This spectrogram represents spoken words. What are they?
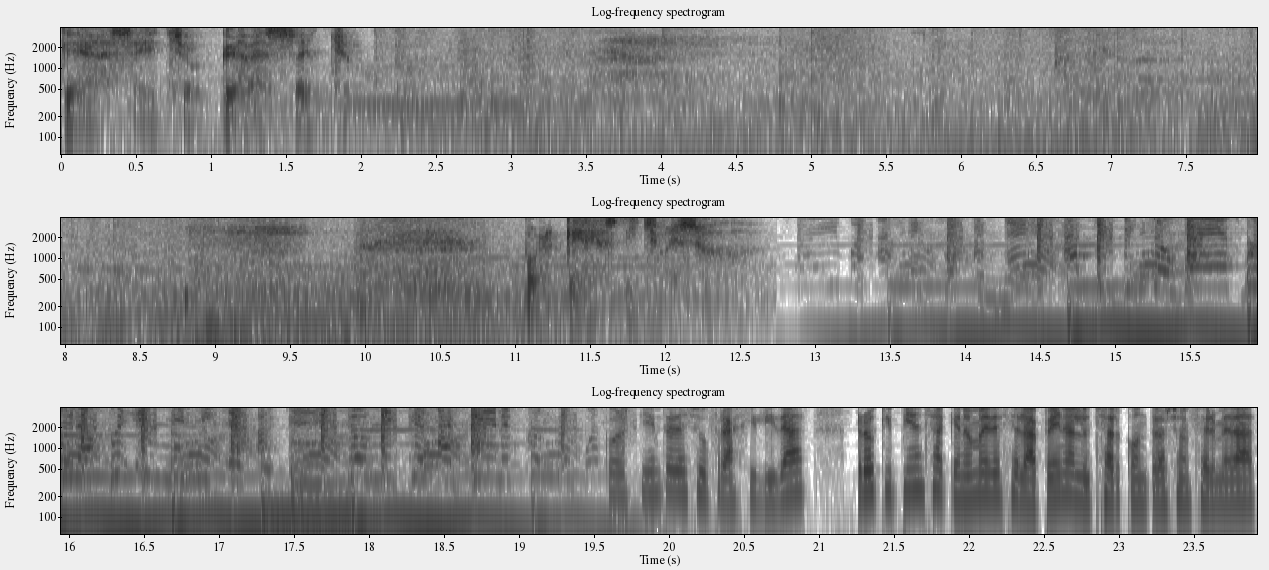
¿Qué has hecho? ¿Qué has hecho? ¿Por qué has dicho eso? Consciente de su fragilidad, Rocky piensa que no merece la pena luchar contra su enfermedad.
